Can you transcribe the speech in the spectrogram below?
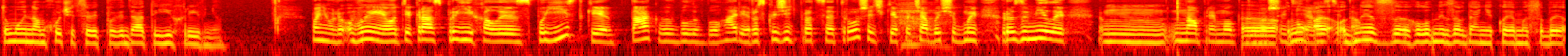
тому і нам хочеться відповідати їх рівню. Пані Олю, ви от якраз приїхали з поїздки, так, ви були в Болгарії. Розкажіть про це трошечки, хоча б щоб ми розуміли м, напрямок Е, вашої ну, діяльності. одне там. з головних завдань, яке ми собі,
